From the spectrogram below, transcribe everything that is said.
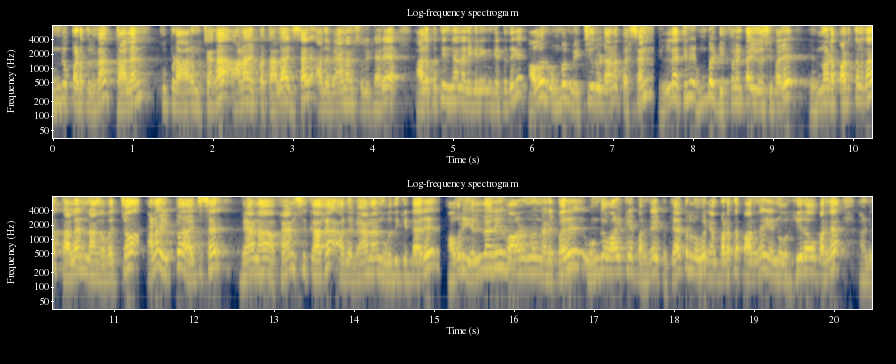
உங்கள் படத்தில் தான் தலன் கூப்பிட ஆரம்பிச்சாங்க. ஆனால் இப்போ தலை அஜிசார் அதை வேணாம்னு சொல்லிட்டாரு. அதை பற்றி என்ன நினைக்கிறீங்கன்னு கேட்டதுக்கு அவர் ரொம்ப மெச்சூர்டான பர்சன் எல்லாத்தையுமே ரொம்ப டிஃப்ரெண்ட்டாக யோசிப்பாரு. என்னோட படத்தில் தான் தலன் நாங்கள் வச்சோம். ஆனால் இப்போ அஜி சார் வேணாம் ஃபேன்ஸுக்காக அதை வேணான்னு ஒதுக்கிட்டாரு. அவர் எல்லாரையும் வாழணும்னு நினைப்பாரு. உங்கள் வாழ்க்கையை பாருங்க. இப்போ தேட்டரில் என் படத்தை பாருங்க. என்ன ஒரு ஹீரோவை பாருங்க. அந்த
